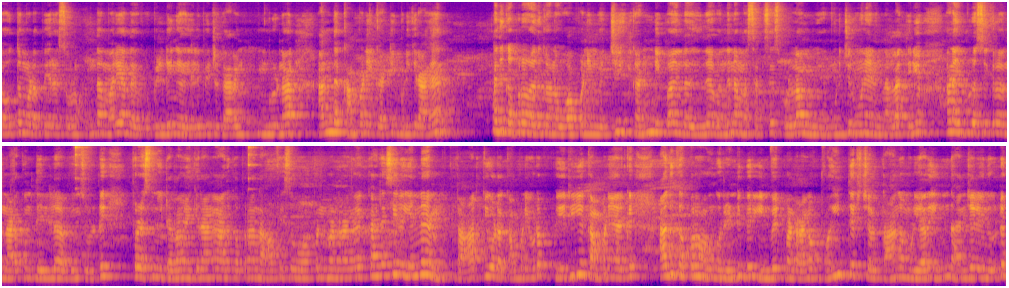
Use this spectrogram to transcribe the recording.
கௌதமோட பேரை சொல்லும். அந்த மாதிரி அந்த பில்டிங்கை எழுப்பிட்டு இருக்காரு ஒரு நாள் அந்த கம்பெனியை கட்டி முடிக்கிறாங்க. அதுக்கப்புறம் அதுக்கான ஓப்பனிங் வச்சு கண்டிப்பாக இந்த இதை வந்து நம்ம சக்ஸஸ்ஃபுல்லாக முடிச்சிருவோம்னு எனக்கு நல்லா தெரியும். ஆனால் இவ்வளோ சீக்கிரம் நடக்கும் தெரியல அப்படின்னு சொல்லிட்டு ப்ரெஸ் மீட்டெல்லாம் வைக்கிறாங்க. அதுக்கப்புறம் அந்த ஆஃபீஸை ஓப்பன் பண்ணுறாங்க கடைசியில் என்ன? ஆர்த்தியோட கம்பெனியோட பெரிய கம்பெனியாக இருக்குது அதுக்கப்புறம் அவங்க ரெண்டு பேரும் இன்வைட் பண்ணுறாங்க வைத்தறிச்சல் தாங்க முடியாத இந்த அஞ்சலி வந்துக்கிட்டு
